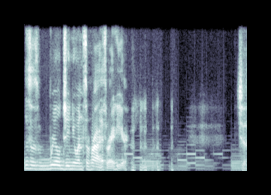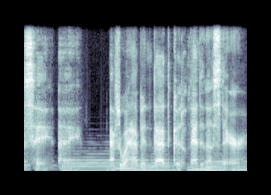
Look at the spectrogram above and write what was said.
this is real genuine surprise right here. Just say, I after what happened that could have landed us there,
